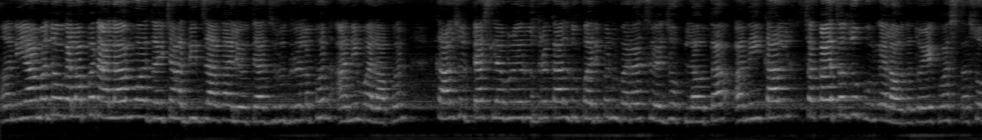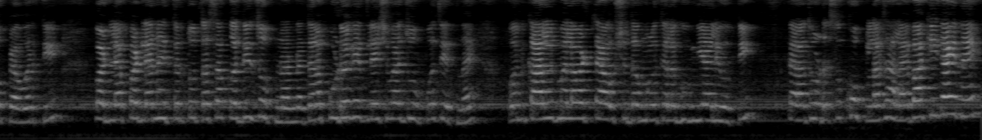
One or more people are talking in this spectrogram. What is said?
आणि यामध्ये दोघाला पण अलार्म वाजायच्या आधीच जाग आली होती. आज रुद्रला पण आणि मला पण. काल सुट्ट्या असल्यामुळे रुद्र काल दुपारी पण बराच वेळ झोपला होता आणि काल सकाळचा झोपून गेला होता तो एक वाजता सोप्यावरती. पडल्या पडल्या नाही तर तो तसा कधीच झोपणार नाही. त्याला पुढं घेतल्याशिवाय झोपच येत नाही. पण काल मला वाटतं औषधामुळे त्याला गुंगी आली होती. त्याला थोडंसं खोकला झालाय. बाकी काही नाही.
